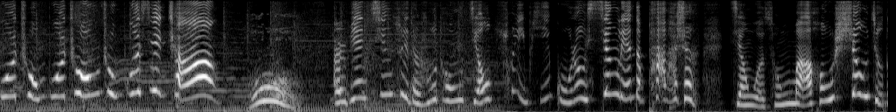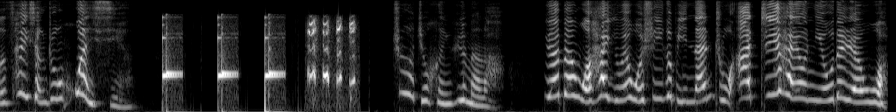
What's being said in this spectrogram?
播、重播、重重播现场。哦，耳边清脆的如同嚼脆皮骨肉相连的啪啪声，将我从马猴烧酒的猜想中唤醒。这就很郁闷了。原本我还以为我是一个比男主阿 J 还要牛的人物，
